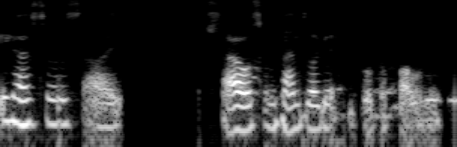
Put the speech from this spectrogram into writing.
Okay, guys, so this is how sometimes I'll get people to follow me.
